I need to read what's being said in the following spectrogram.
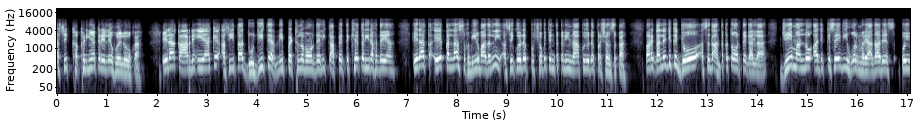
ਅਸੀਂ ਖਖੜੀਆਂ ਕਰੇਲੇ ਹੋਏ ਲੋਕ ਆ। ਇਹਦਾ ਕਾਰਨ ਇਹ ਆ ਕਿ ਅਸੀਂ ਤਾਂ ਦੂਜੀ ਧਿਰ ਦੀ ਪਿੱਠ ਲਵਾਉਣ ਦੇ ਲਈ ਕਾਪੇ ਤਿੱਖੇ ਕਰੀ ਰੱਖਦੇ ਆ। ਇਹਦਾ ਇਹ ਕੱਲਾ ਸੁਖਬੀਰ ਬਾਦਲ ਨਹੀਂ, ਅਸੀਂ ਕੋਈ ਉਹਦੇ ਸ਼ੁਭ ਚਿੰਤਕ ਨਹੀਂ, ਨਾ ਕੋਈ ਉਹਦੇ ਪ੍ਰਸ਼ੰਸਕ ਆ। ਪਰ ਗੱਲ ਇਹ ਜੀ ਕਿ ਜੋ ਸਿਧਾਂਤਕ ਤੌਰ ਤੇ ਗੱਲ ਆ, ਜੇ ਮੰਨ ਲਓ ਅੱਜ ਕਿਸੇ ਵੀ ਹੋਰ ਮਰਿਆਦਾ ਦੇ ਕੋਈ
